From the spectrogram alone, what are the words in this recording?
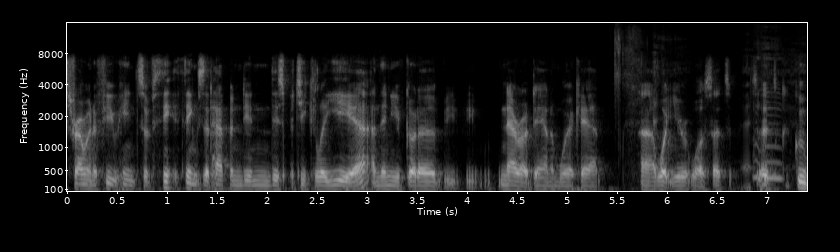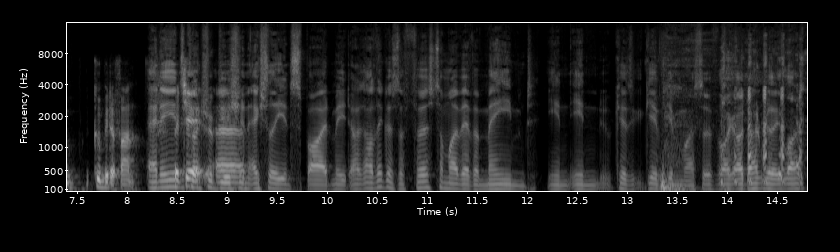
throw in a few hints of th- things that happened in this particular year, and then you've got to you- you narrow it down and work out uh, what year it was. So it's, so it's a good good bit of fun. And Ian's yeah, contribution uh, actually inspired me. I I think it was the first time I've ever memed in in because given myself like I don't really like,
